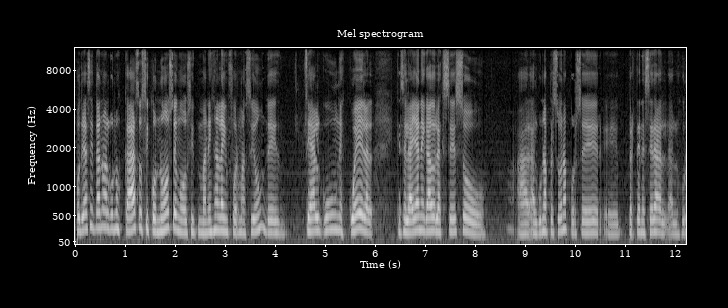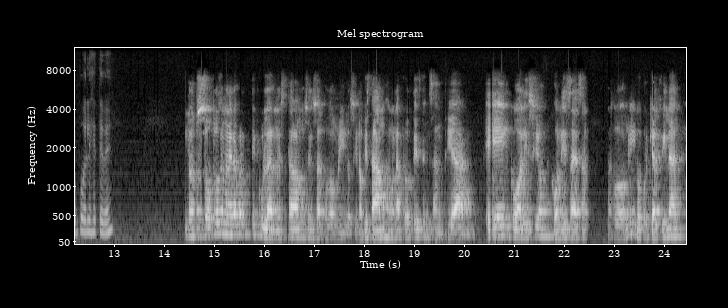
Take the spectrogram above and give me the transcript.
podría citarnos algunos casos, si conocen o si manejan la información de si hay alguna escuela que se le haya negado el acceso a alguna persona por ser, eh, pertenecer a, los grupos LGTB? Nosotros de manera particular no estábamos en Santo Domingo, sino que estábamos en una protesta en Santiago, en coalición con esa de Santo Domingo, porque al final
